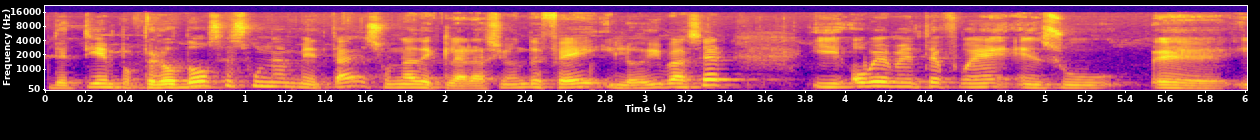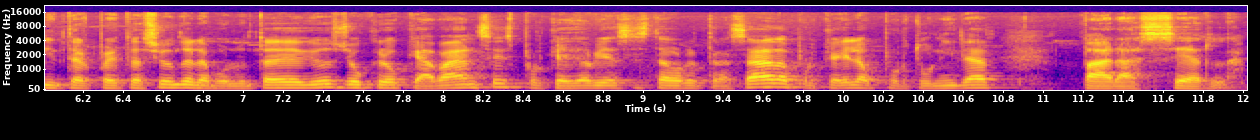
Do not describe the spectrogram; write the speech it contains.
de tiempo. Pero dos es una meta, es una declaración de fe y lo iba a hacer. Y obviamente fue en su eh, interpretación de la voluntad de Dios, yo creo que avances porque ya habías estado retrasado, porque hay la oportunidad para hacerla.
